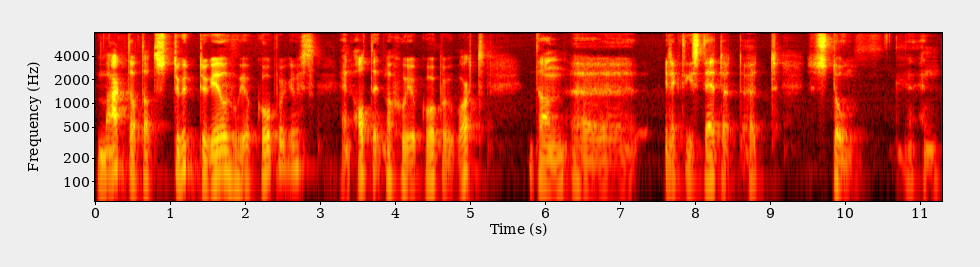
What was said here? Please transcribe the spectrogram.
maakt dat dat structureel goedkoper is en altijd nog goedkoper wordt dan uh, elektriciteit uit, uit stoom. En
